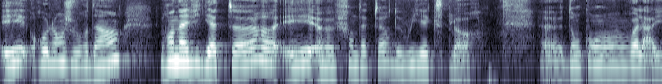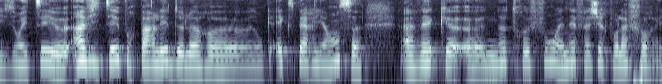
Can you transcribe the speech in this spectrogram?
et Roland Jourdain, grand navigateur et euh, fondateur de We Explore. Euh, donc voilà, ils ont été invités pour parler de leur expérience avec notre fonds NF Agir pour la forêt.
